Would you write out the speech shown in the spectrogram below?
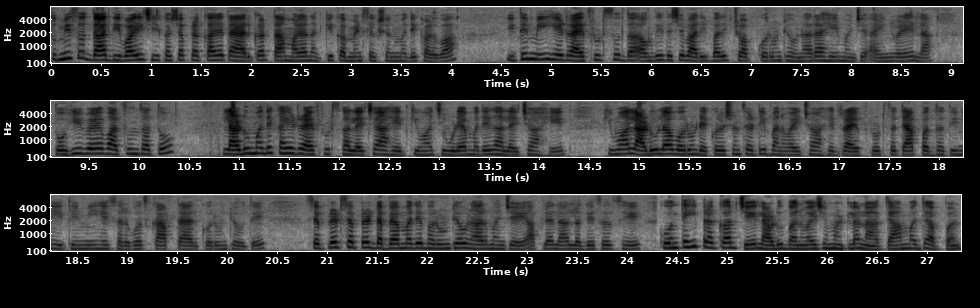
तुम्ही सुद्धा दिवाळीची कशा प्रकारे तयार करता मला नक्की कमेंट सेक्शनमध्ये कळवा. इथे मी हे ड्रायफ्रूटसुद्धा अगदी त्याचे बारीक बारीक चॉप करून ठेवणार आहे म्हणजे ऐन वेळेला. तोही वेळ वाचून जातो. लाडूमध्ये काही ड्रायफ्रूट्स घालायचे आहेत किंवा चिवड्यामध्ये घालायचे आहेत किंवा लाडूला वरून डेकोरेशनसाठी बनवायचे आहेत ड्रायफ्रूट्स तर त्या पद्धतीने इथे मी हे सर्वच काप तयार करून ठेवते. सेपरेट सेपरेट डब्यामध्ये भरून ठेवणार म्हणजे आपल्याला लगेचच हे कोणत्याही प्रकारचे लाडू बनवायचे म्हटलं ना त्यामध्ये आपण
